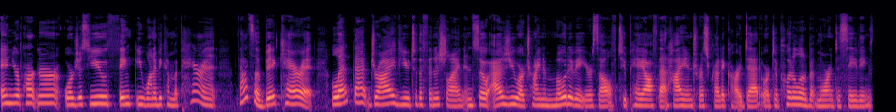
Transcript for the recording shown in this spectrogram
and your partner or just you think you want to become a parent, that's a big carrot. Let that drive you to the finish line. And so, as you are trying to motivate yourself to pay off that high interest credit card debt or to put a little bit more into savings,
